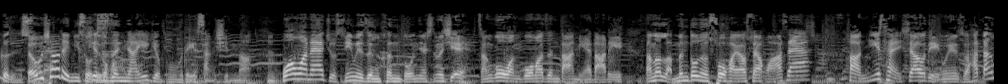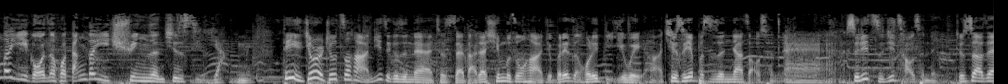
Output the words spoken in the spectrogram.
个人都晓得你说，其实人家也就不得上心了。往往呢，就是因为人很多，人家想到起，哎，张哥、王哥嘛，人大面大的，当到那么多人说话要算话噻。好，你才晓得，我跟你说，他当到一个人和当到一群人其实是一样的。等于久而久之哈，你这个人呢，就是在大家心目中哈，就没得任何的地位。哈，其实也不是人家造成的，哎，是你自己造成的。就是啥子？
